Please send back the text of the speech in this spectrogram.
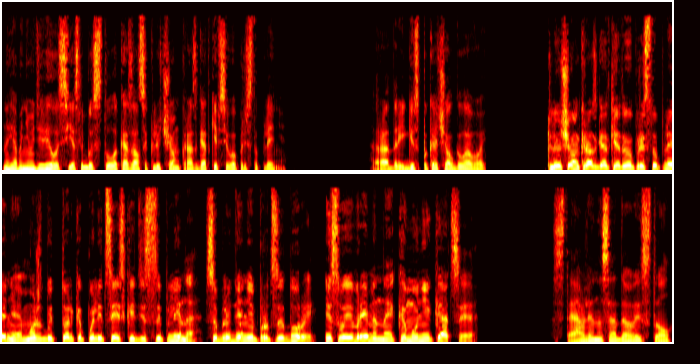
но я бы не удивилась, если бы стул оказался ключом к разгадке всего преступления. Родригес покачал головой. Ключом к разгадке этого преступления может быть только полицейская дисциплина, соблюдение процедуры и своевременная коммуникация. «Ставлю на садовый стол»,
